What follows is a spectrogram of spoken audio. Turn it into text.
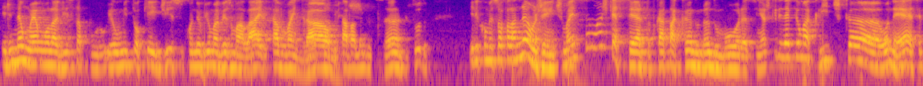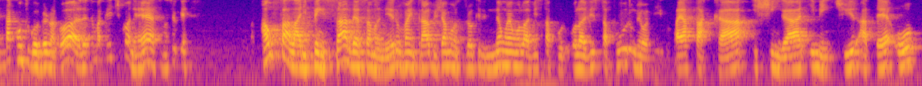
ele não é um olavista puro. Eu me toquei disso quando eu vi uma vez uma live, estava o Weintraub, estava Lando Santos e tudo ele começou a falar: não, gente, mas eu não acho que é certo ficar atacando o Nando Moura assim. Acho que ele deve ter uma crítica honesta. Ele está contra o governo agora, deve ter uma crítica honesta, não sei o quê. Ao falar e pensar dessa maneira, o Weintraub já mostrou que ele não é um olavista puro. Olavista puro, meu amigo, vai atacar e xingar e mentir até o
